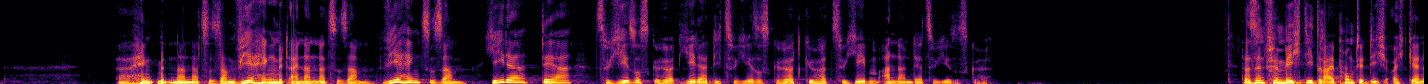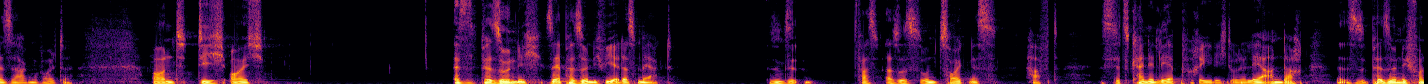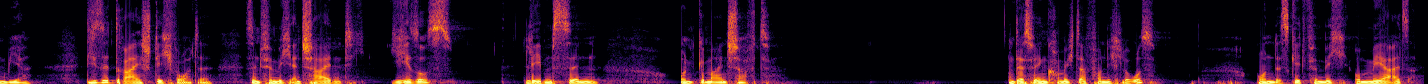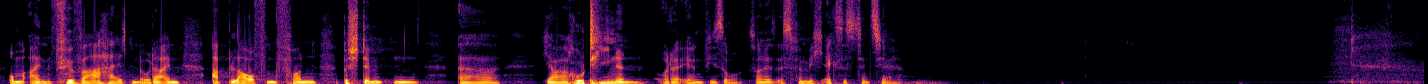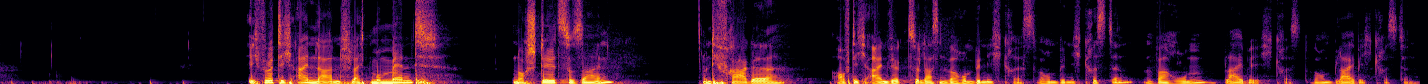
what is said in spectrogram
äh, hängt miteinander zusammen. Wir hängen miteinander zusammen. Wir hängen zusammen. Jeder, der zu Jesus gehört, jeder, die zu Jesus gehört, gehört zu jedem anderen, der zu Jesus gehört. Das sind für mich die drei Punkte, die ich euch gerne sagen wollte und die ich euch, es ist persönlich, sehr persönlich, wie ihr das merkt. Fast, also es ist so ein Zeugnishaft. Es ist jetzt keine Lehrpredigt oder Lehrandacht. Es ist persönlich von mir. Diese drei Stichworte sind für mich entscheidend. Jesus, Lebenssinn und Gemeinschaft. Und deswegen komme ich davon nicht los. Und es geht für mich um mehr als um ein Fürwahrhalten oder ein Ablaufen von bestimmten äh, ja, Routinen oder irgendwie so, sondern es ist für mich existenziell. Ich würde dich einladen, vielleicht einen Moment noch still zu sein und die Frage auf dich einwirken zu lassen, warum bin ich Christ? Warum bin ich Christin? Warum bleibe ich Christ? Warum bleibe ich Christin?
